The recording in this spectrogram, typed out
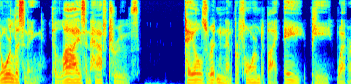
You're listening to Lies and Half Truths. Tales written and performed by A.P. Weber.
